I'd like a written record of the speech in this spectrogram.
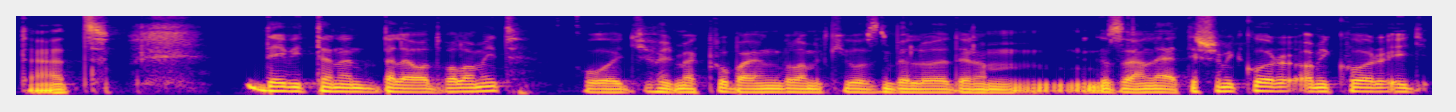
Tehát David Tennant belead valamit, hogy, hogy megpróbáljunk valamit kihozni belőle, de nem igazán lehet. És amikor, amikor így,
